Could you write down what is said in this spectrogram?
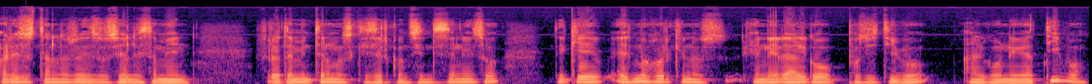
para eso están las redes sociales también. Pero también tenemos que ser conscientes en eso, de que es mejor que nos genere algo positivo, algo negativo.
